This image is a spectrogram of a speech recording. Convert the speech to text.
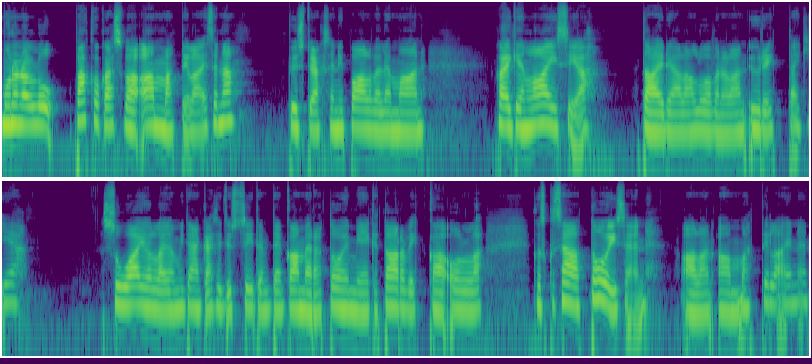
Mun on ollut pakko kasvaa ammattilaisena pystyäkseni palvelemaan kaikenlaisia taidealan luovan alan yrittäjiä. Sua, jolla ei ole mitään käsitystä siitä, miten kamera toimii, eikä tarvikkaa olla, koska sä oot toisen alan ammattilainen.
